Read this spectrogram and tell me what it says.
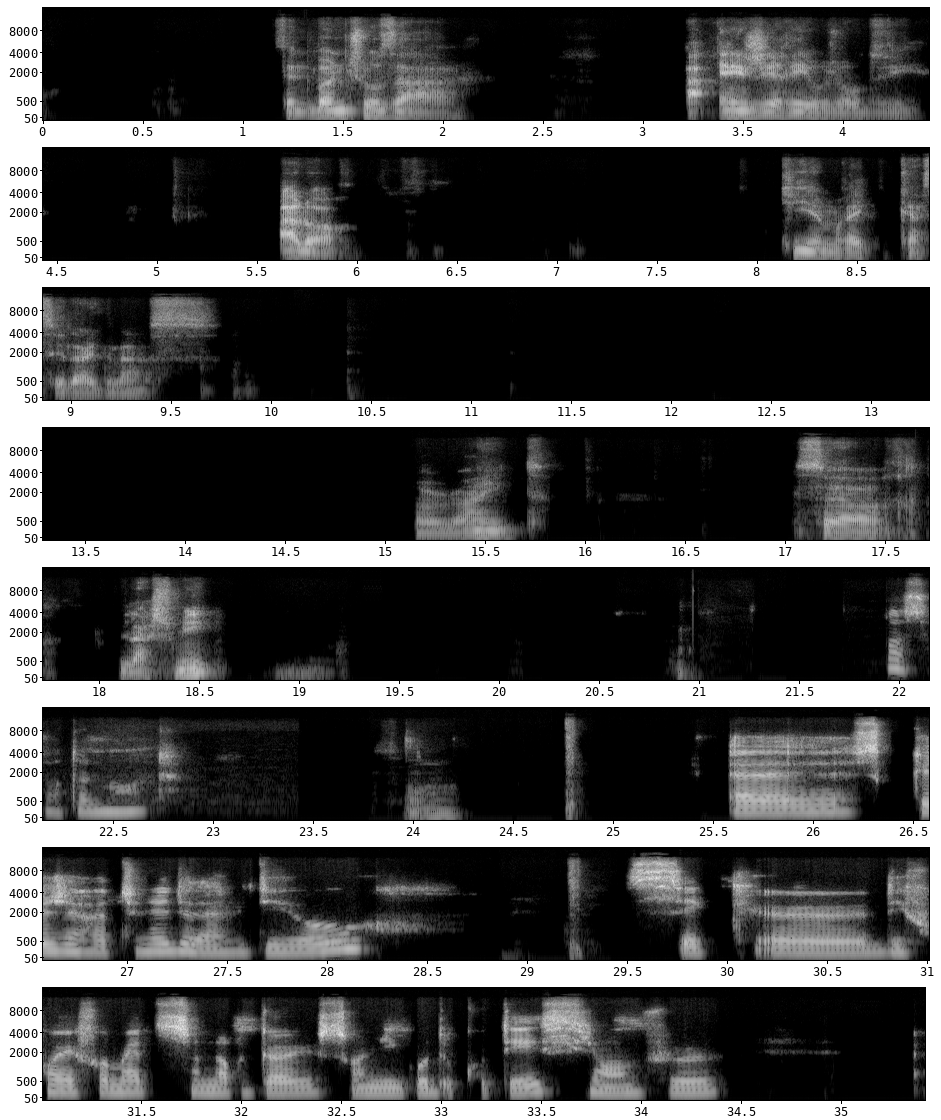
c'est une bonne chose à, ingérer aujourd'hui. Alors, qui aimerait casser la glace? All right. Sœur Lashmi? Bonsoir tout le monde. Euh, ce que j'ai retenu de la vidéo, c'est que des fois, il faut mettre son orgueil, son ego de côté si on veut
